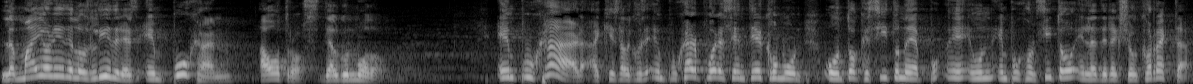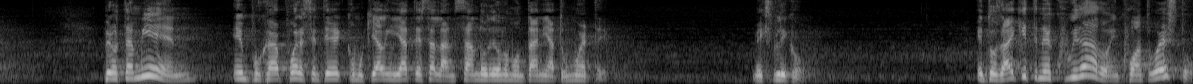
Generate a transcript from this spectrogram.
La mayoría de los líderes empujan a otros de algún modo. Empujar, aquí está la cosa, empujar puede sentir como un, un toquecito, eh, un empujoncito en la dirección correcta. Pero también empujar puede sentir como que alguien ya te está lanzando de una montaña a tu muerte. ¿Me explico? Entonces hay que tener cuidado en cuanto a esto.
